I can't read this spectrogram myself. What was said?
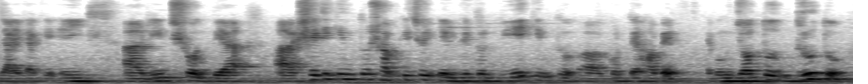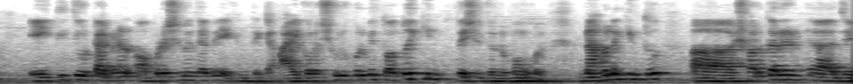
জায়গাকে এই ঋণ শোধ আহ, সেটি কিন্তু সবকিছুই এর ভিতর দিয়েই কিন্তু করতে হবে এবং যত দ্রুত এই তৃতীয় টার্মিনাল অপারেশনে যাবে এখান থেকে আয় করা শুরু করবে ততই কিন্তু দেশের জন্য মঙ্গল। না হলে কিন্তু সরকারের যে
